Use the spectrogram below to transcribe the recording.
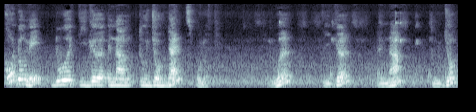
kod domain 2, 3, 6, 7 dan 10 2, 3, 6, 7,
